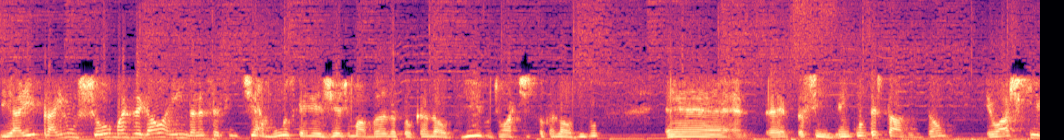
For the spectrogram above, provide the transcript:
e, e aí para ir num show mais legal ainda, né? Você sentir a música, a energia de uma banda tocando ao vivo, de um artista tocando ao vivo, é, é, assim, é incontestável. Então, eu acho que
